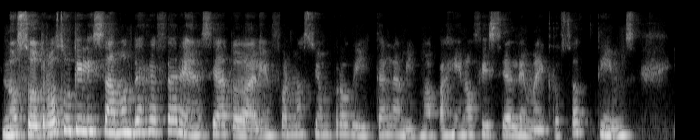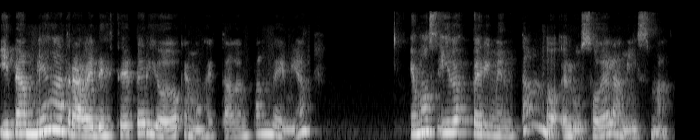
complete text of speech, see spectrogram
Nosotros utilizamos de referencia toda la información provista en la misma página oficial de Microsoft Teams y también a través de este periodo que hemos estado en pandemia, hemos ido experimentando el uso de la misma.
